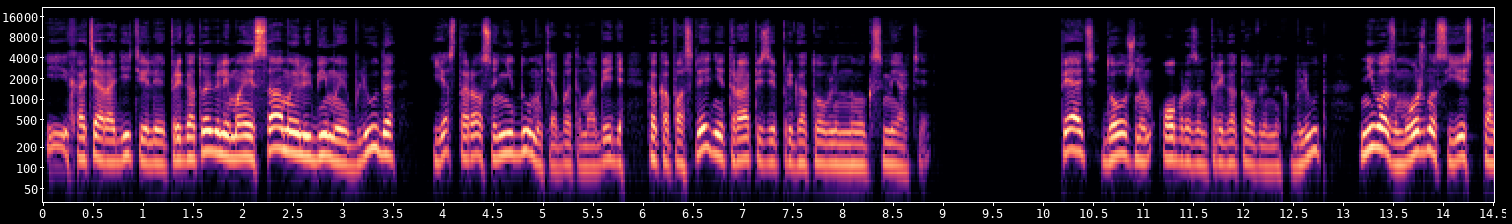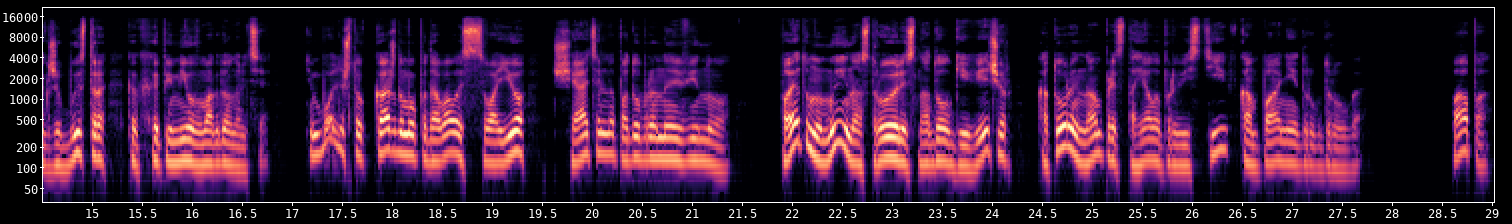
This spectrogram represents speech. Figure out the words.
И хотя родители приготовили мои самые любимые блюда, Я старался не думать об этом обеде, как о последней трапезе, приготовленного к смерти. Пять должным образом приготовленных блюд невозможно съесть так же быстро, как хэппи мил в Макдональдсе. Тем более, что каждому подавалось свое тщательно подобранное вино. Поэтому мы и настроились на долгий вечер, который нам предстояло провести в компании друг друга. Папа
